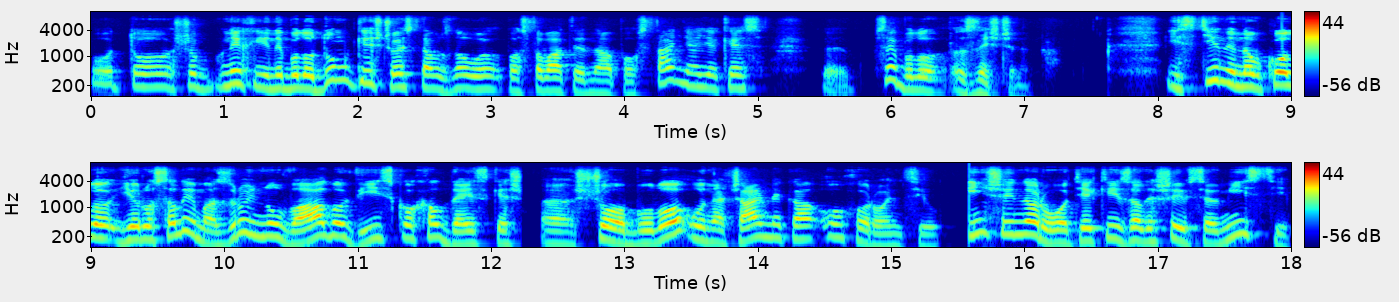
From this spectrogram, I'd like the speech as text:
От, то, щоб в них і не було думки щось там знову поставати на повстання якесь, все було знищене. І стіни навколо Єрусалима зруйнувало військо халдейське, е, що було у начальника охоронців. Інший народ, який залишився в місті,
